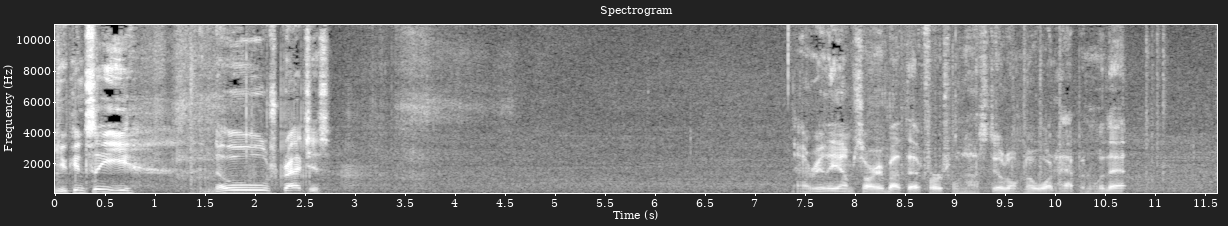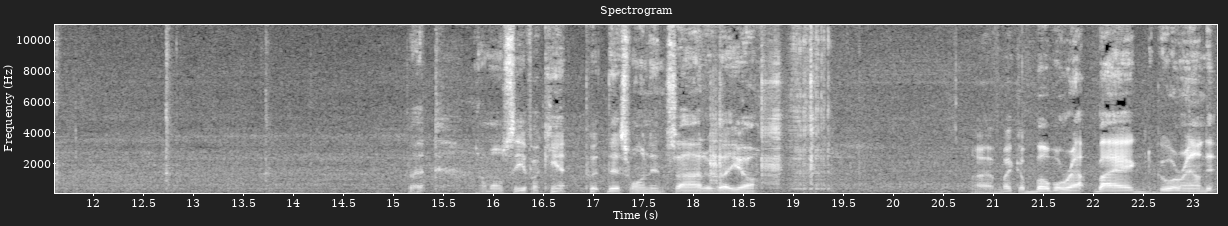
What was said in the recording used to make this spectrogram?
you can see no scratches. I really am sorry about that first one. I still don't know what happened with that. But I'm going to see if I can't put this one inside of a, uh, uh, make a bubble wrap bag to go around it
